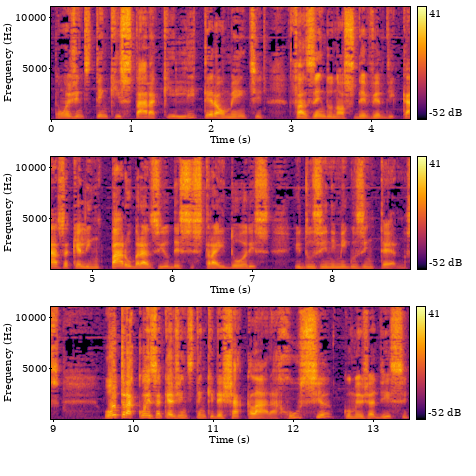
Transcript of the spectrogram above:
Então a gente tem que estar aqui literalmente fazendo o nosso dever de casa, que é limpar o Brasil desses traidores e dos inimigos internos. Outra coisa que a gente tem que deixar clara: a Rússia, como eu já disse,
